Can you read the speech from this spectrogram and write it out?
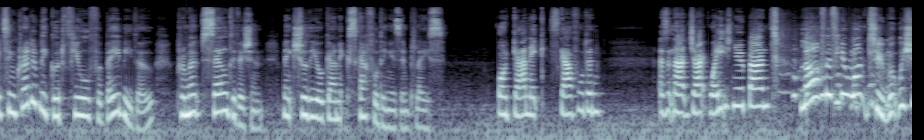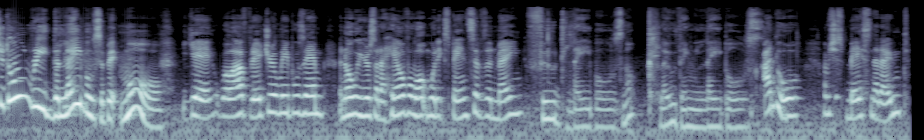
It's incredibly good fuel for baby, though. Promotes cell division. Make sure the organic scaffolding is in place. Organic scaffolding. Isn't that Jack White's new band? Laugh if you want to, but we should all read the labels a bit more. yeah, well, I've read your labels, Em, and all yours are a hell of a lot more expensive than mine. Food labels, not clothing labels. I know. I was just messing around.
